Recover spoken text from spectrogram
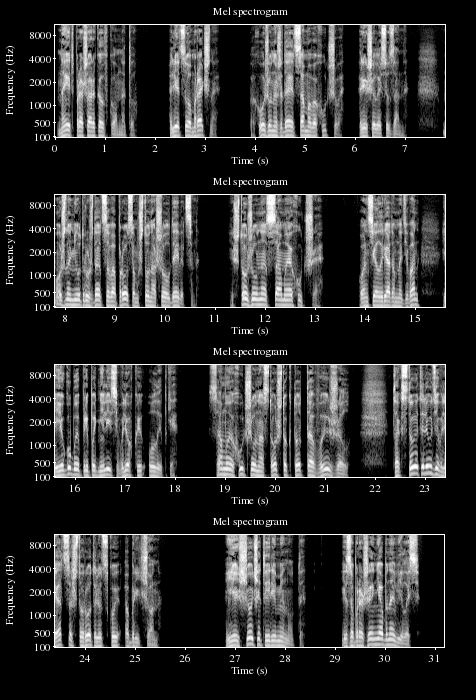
Нейт прошаркал в комнату. Лицо мрачное. Похоже, он ожидает самого худшего, — решила Сюзанна. Можно не утруждаться вопросом, что нашел Дэвидсон. И что же у нас самое худшее? Он сел рядом на диван, и ее губы приподнялись в легкой улыбке. Самое худшее у нас то, что кто-то выжил. Так стоит ли удивляться, что род людской обречен? Еще четыре минуты. Изображение обновилось.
